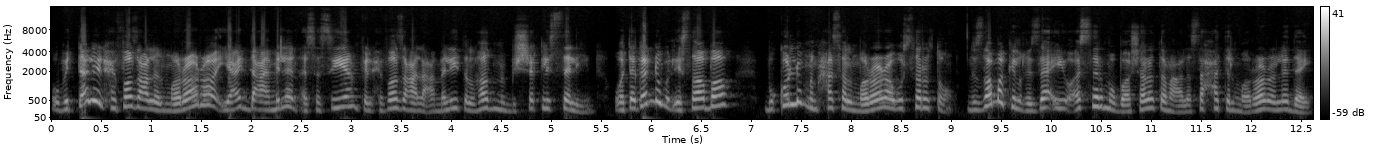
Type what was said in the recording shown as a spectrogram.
وبالتالي الحفاظ على المرارة يعد عاملا أساسيا في الحفاظ على عملية الهضم بالشكل السليم. وتجنب الإصابة بكل من حصى المرارة والسرطان نظامك الغذائي يؤثر مباشرة على صحة المرارة لديك.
